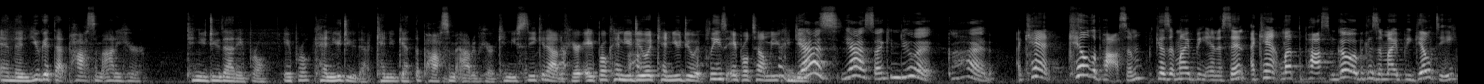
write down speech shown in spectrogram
and then you get that possum out of here. Can you do that, April? April, can you do that? Can you get the possum out of here? Can you sneak it out of here? April, can you do it? Can you do it? Please, April, tell me you can do it. Yes, yes, I can do it. God. I can't kill the possum because it might be innocent. I can't let the possum go because it might be guilty.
